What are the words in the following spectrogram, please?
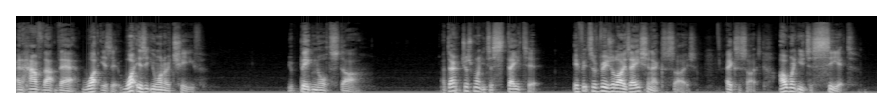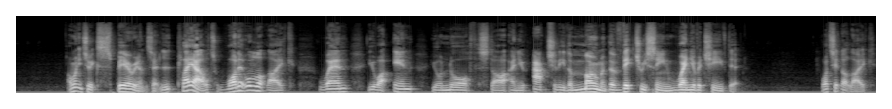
And have that there. What is it? What is it you want to achieve? Your big North Star. I don't just want you to state it. If it's a visualization exercise, exercise, I want you to see it. I want you to experience it. Play out what it will look like when you are in your North Star and you actually, the moment, the victory scene when you've achieved it. What's it look like?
